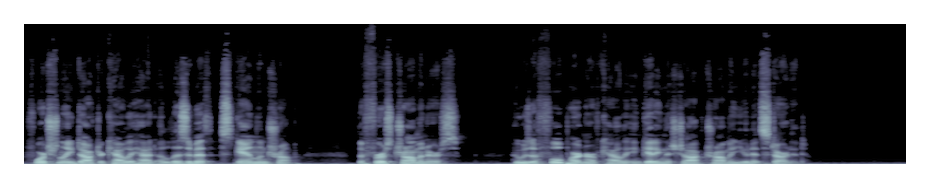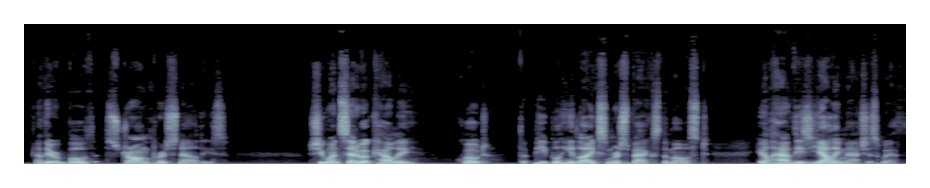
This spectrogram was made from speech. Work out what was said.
Fortunately, Dr. Cowley had Elizabeth Scanlon Trump, the first trauma nurse who was a full partner of Cowley in getting the shock trauma unit started. Now, they were both strong personalities. She once said about Cowley, quote, The people he likes and respects the most, he'll have these yelling matches with.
